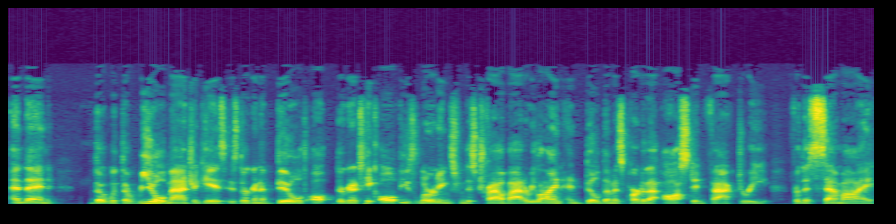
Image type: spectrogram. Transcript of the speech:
and then the what the real magic is is they're going to build all they're going to take all these learnings from this trial battery line and build them as part of that Austin factory for the semi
